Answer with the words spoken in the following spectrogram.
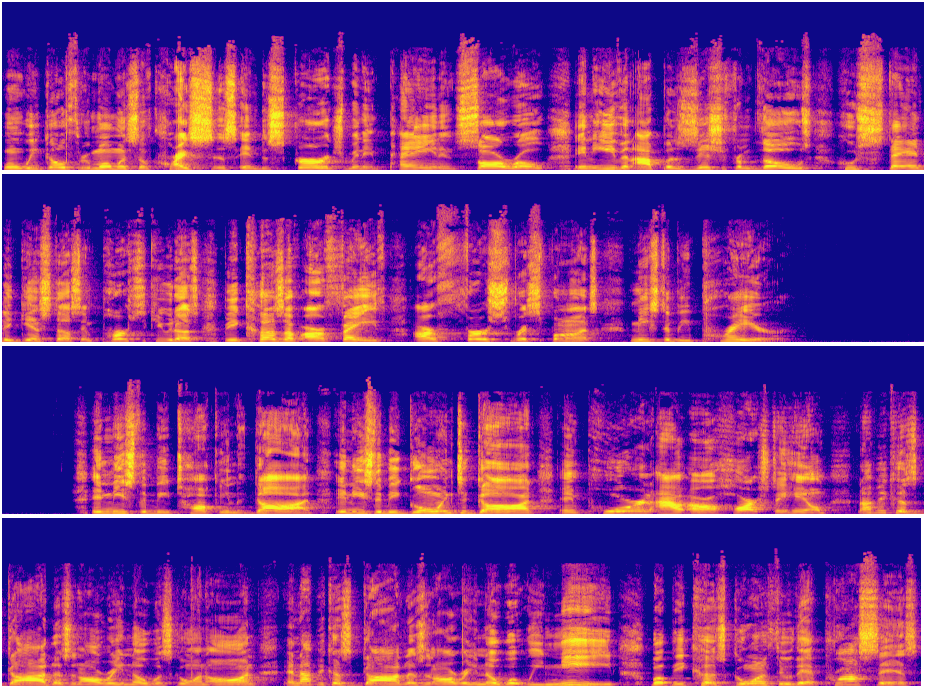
When we go through moments of crisis and discouragement and pain and sorrow and even opposition from those who stand against us and persecute us because of our faith, our first response needs to be prayer. It needs to be talking to God. It needs to be going to God and pouring out our hearts to Him, not because God doesn't already know what's going on, and not because God doesn't already know what we need, but because going through that process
